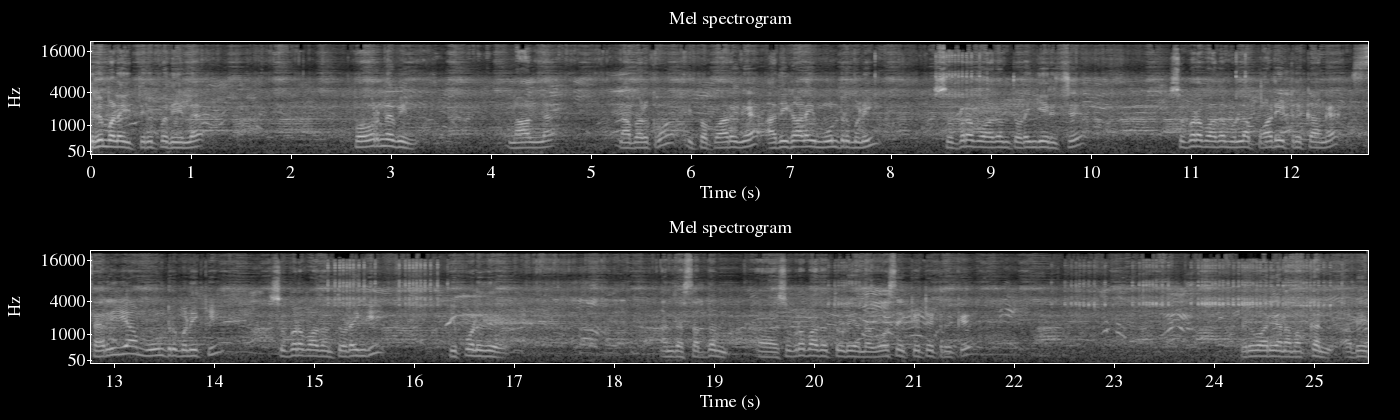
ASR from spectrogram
திருமலை திருப்பதியில் பௌர்ணமி நாளில் நாம் இருக்கோம். இப்போ பாருங்கள் அதிகாலை மூன்று மணி சுப்ரபாதம் தொடங்கிருச்சு. சுப்பிரபாதம் உள்ளே பாடிட்டுருக்காங்க சரியாக மூன்று மணிக்கு சுப்ரபாதம் தொடங்கி இப்பொழுது அந்த சப்தம் சுப்பிரபாதத்துடைய அந்த ஓசை கேட்டுட்ருக்கு பெருவாரியான மக்கள் அப்படியே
